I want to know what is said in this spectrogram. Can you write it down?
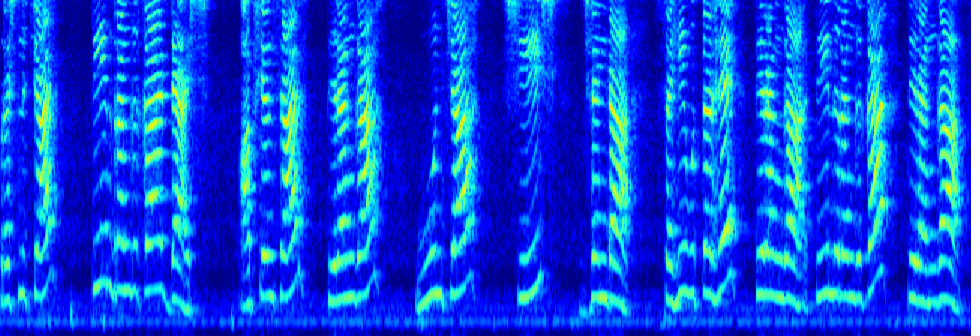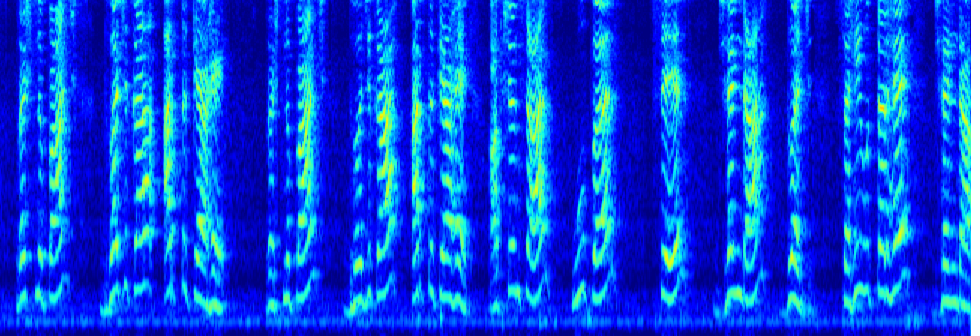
प्रश्न चार, तीन रंग का डैश। ऑप्शन आर तिरंगा, ऊँचा, शीश, झंडा। सही उत्तर है, तिरंगा। तीन रंग का तिरंगा। प्रश्न पाँच, ध्वज का अर्थ क्या है? प्रश्न पाँच, ध्वज का अर्थ क्या है? ऑप्शन आर ऊपर सिर झंडा, ध्वज। सही उत्तर है झंडा।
